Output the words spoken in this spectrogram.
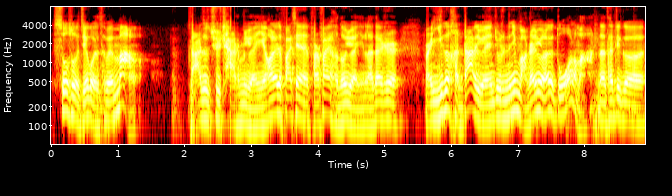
搜索结果就特别慢了，大家就去查什么原因，后来就发现，反正发现很多原因了，但是反正一个很大的原因就是你网站越来越多了嘛，那它这个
